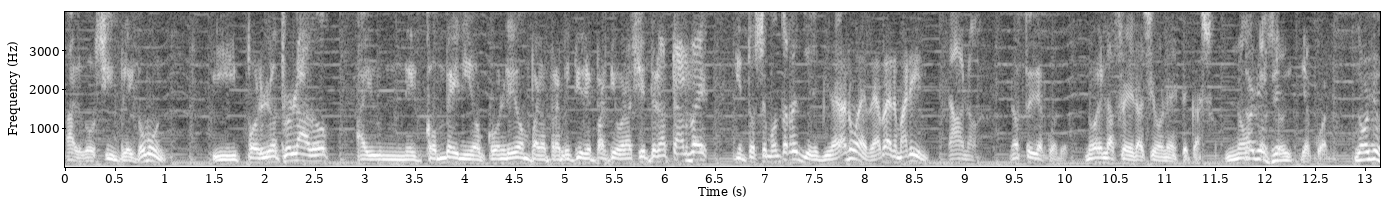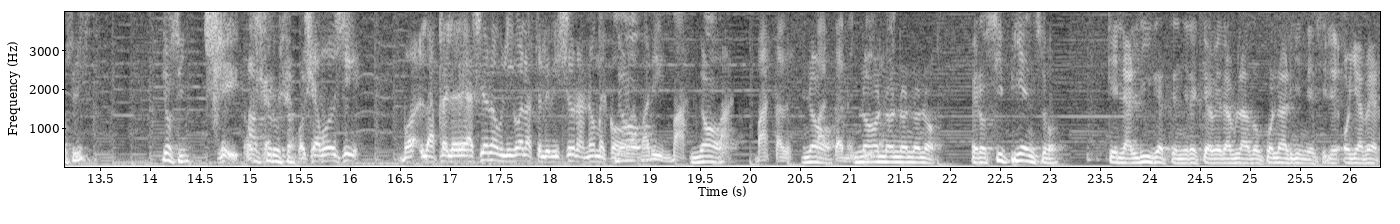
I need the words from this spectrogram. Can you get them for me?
algo simple y común. Y por el otro lado, hay un eh, convenio con León para transmitir el partido a las 7 de la tarde, y entonces Monterrey tiene que ir a las 9. A ver, Marín, no, no, no estoy de acuerdo. No es la federación en este caso. No, No, yo sí. estoy de acuerdo. No, yo sí. Yo sí. Sí, o, Ah, sea, o sea, vos decís, la federación obligó a las televisoras, no me No, Marín, va, no. va, basta No, basta no, no, no, no, no. Pero sí pienso que la liga tendría que haber hablado con alguien y decirle, oye, a ver,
